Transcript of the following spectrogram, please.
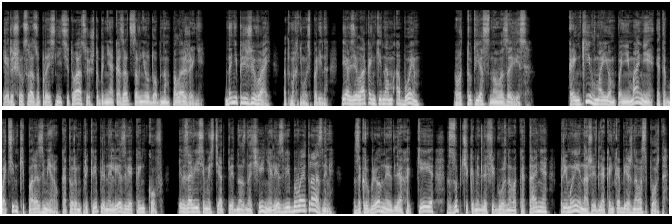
Я решил сразу прояснить ситуацию, чтобы не оказаться в неудобном положении. «Да не переживай», — отмахнулась Полина. «Я взяла коньки нам обоим». Вот тут я снова завис. Коньки, в моем понимании, это ботинки по размеру, к которым прикреплены лезвия коньков. И в зависимости от предназначения лезвия бывают разными. Закругленные для хоккея, с зубчиками для фигурного катания, прямые ножи для конькобежного спорта.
